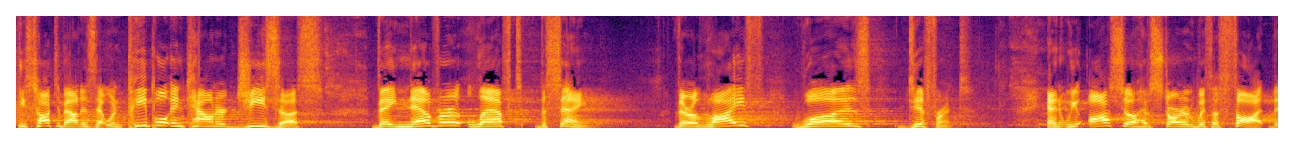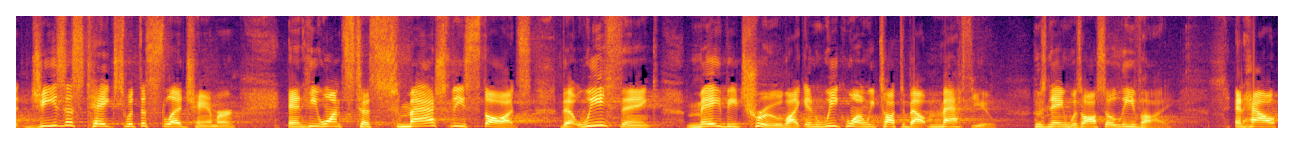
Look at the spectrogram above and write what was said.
he's talked about is that when people encountered Jesus, they never left the same. Their life was different. And we also have started with a thought that Jesus takes with the sledgehammer and he wants to smash these thoughts that we think may be true. Like in week one, we talked about Matthew, whose name was also Levi, and how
